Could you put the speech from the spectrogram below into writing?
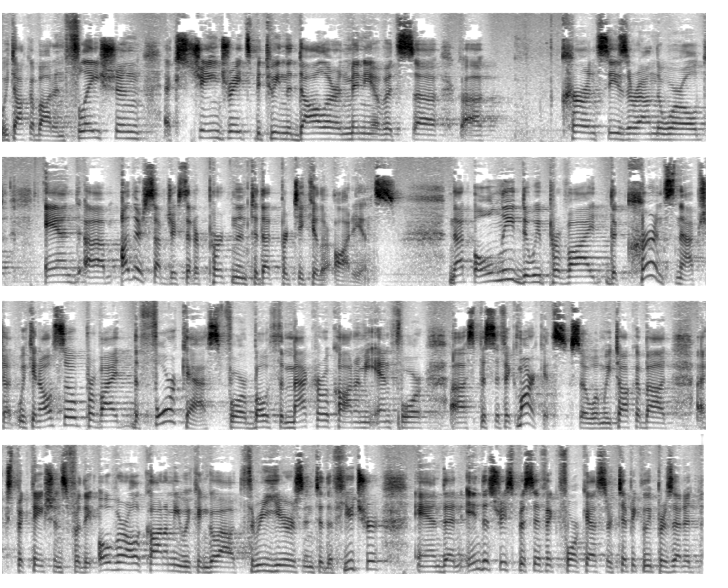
We talk about inflation, exchange rates between the dollar and many of its uh, uh, currencies around the world, and um, other subjects that are pertinent to that particular audience. Not only do we provide the current snapshot, we can also provide the forecast for both the macroeconomy and for uh, specific markets. So when we talk about expectations for the overall economy, we can go out three years into the future, and then industry specific forecasts are typically presented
